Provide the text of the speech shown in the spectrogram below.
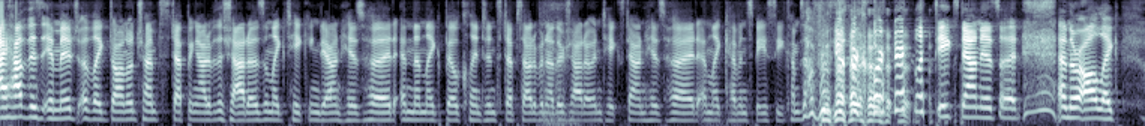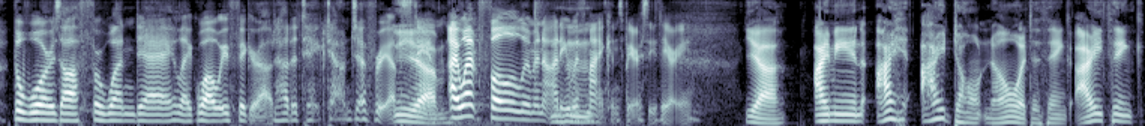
I have this image of like Donald Trump stepping out of the shadows and like taking down his hood and then like Bill Clinton steps out of another shadow and takes down his hood and like Kevin Spacey comes out from the other corner like takes down his hood and they're all like the war's off for one day like while we figure out how to take down Jeffrey Epstein. Yeah. I went full Illuminati with Mhm. my conspiracy theory. Yeah. I mean, I I don't know what to think. I think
